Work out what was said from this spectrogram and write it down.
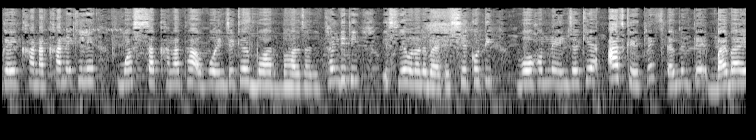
गए खाना खाने के लिए मस्त सा खाना था। वो एंजॉय किया बहुत बहुत ज़्यादा ठंडी थी, इसलिए उन्होंने बनाए थे शेकोटी वो हमने एंजॉय किया। आज के इतने, कल मिलते बाय बाय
